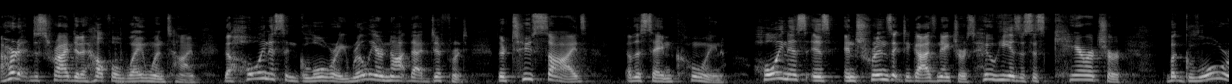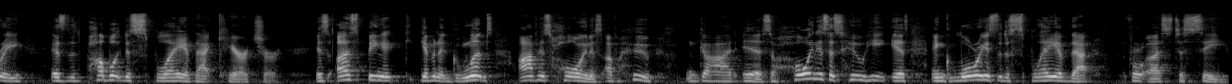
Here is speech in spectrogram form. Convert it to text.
I heard it described in a helpful way one time. The holiness and glory really are not that different, they're two sides of the same coin. Holiness is intrinsic to God's nature, it's who He is, it's His character. But glory is the public display of that character, is us being given a glimpse of His holiness, of who God is. So, holiness is who He is, and glory is the display of that for us to see.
